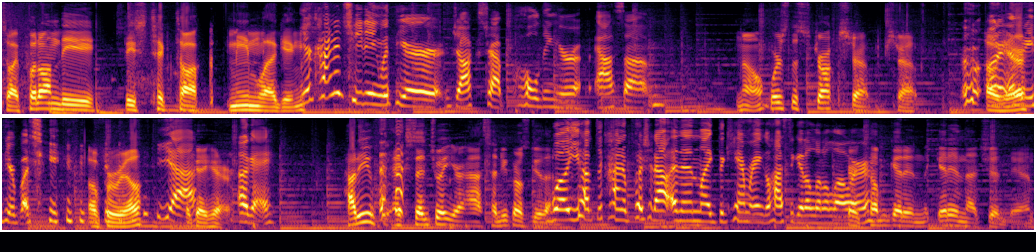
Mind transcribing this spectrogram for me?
So I put on the these TikTok meme leggings. You're kind of cheating with your jock strap holding your ass up. No, where's the struck strap strap? Oh, here? underneath your butt cheek. Oh, for real? yeah. Okay, here. Okay. How do you accentuate your ass? How do you girls do that? Well, you have to kind of push it out, and then like the camera angle has to get a little lower. Here, come get in, get in that shit, Dan.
